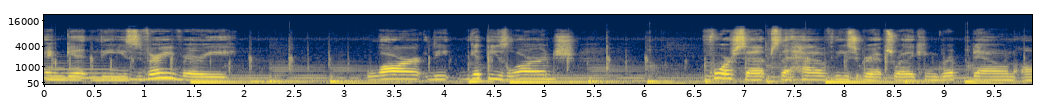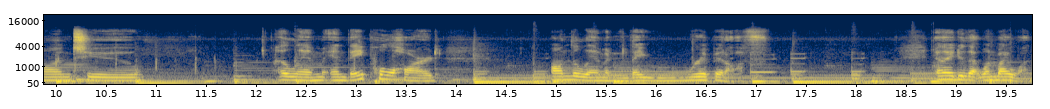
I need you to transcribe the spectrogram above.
and get these very very large get these large forceps that have these grips where they can grip down onto a limb and they pull hard on the limb and they rip it off. And I do that one by one.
